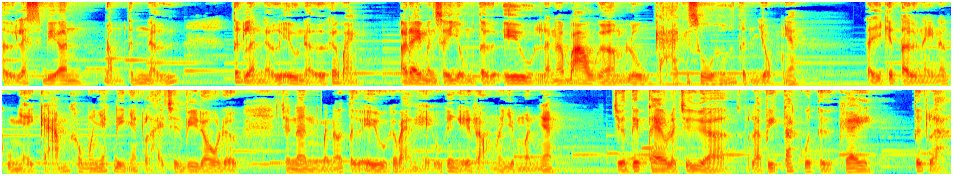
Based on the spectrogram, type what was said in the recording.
từ lesbian, đồng tính nữ, tức là nữ yêu nữ các bạn. Ở đây mình sử dụng từ yêu là nó bao gồm luôn cả cái xu hướng tình dục nha. Tại vì cái từ này nó cũng nhạy cảm, không có nhắc đi nhắc lại trên video được. Cho nên mình nói từ yêu, các bạn hiểu cái nghĩa rộng này giùm mình nha. Chữ tiếp theo là chữ g, là viết tắt của từ gay, tức là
